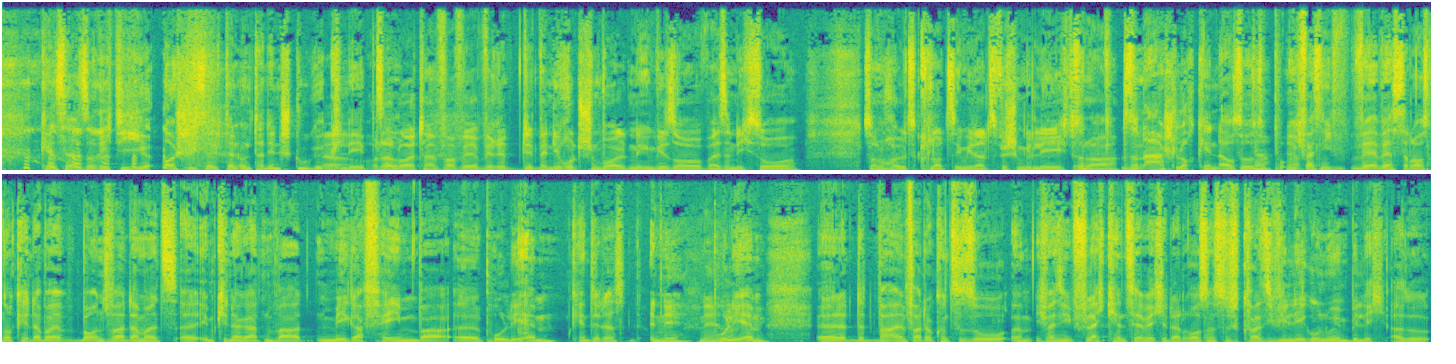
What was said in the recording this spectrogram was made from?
Kennst du also richtige Oschis habe ich dann unter den Stuhl geklebt. Oder so. Leute einfach, wenn die rutschen wollen, wollten, irgendwie so, weiß ich nicht, so, so ein Holzklotz irgendwie dazwischen gelegt so oder. ein, so ein Arschlochkind. Auch so, so, ja. Ich weiß nicht, wer es da draußen noch kennt, aber bei uns war damals äh, im Kindergarten war mega Fame war äh, Poly M. Kennt ihr das? Nee, nee, Poly M. Äh, das war einfach, da konntest du so, ähm, ich weiß nicht, vielleicht kennst du ja welche da draußen. Das ist quasi wie Lego nur in billig. Also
